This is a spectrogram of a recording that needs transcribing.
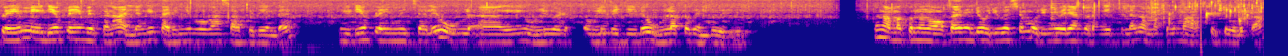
ഫ്ലെയിം മീഡിയം ഫ്ലെയിം വെക്കണം. അല്ലെങ്കിൽ കരിഞ്ഞു പോകാൻ സാധ്യതയുണ്ട്. മീഡിയം ഫ്ലെയിം വെച്ചാൽ ഉള്ളി ഈ ഉള്ളി ഉള്ളി ബജിയുടെ ഉള്ളൊക്കെ വെന്ത് വരും. അപ്പം നമുക്കൊന്ന് നോക്കാം. ഇതിന്റെ ഒരു വശം ഒരിഞ്ഞു വരാൻ തുടങ്ങിയിട്ടില്ല. നമുക്കിത് മറച്ചിട്ട് കൊടുക്കാം.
